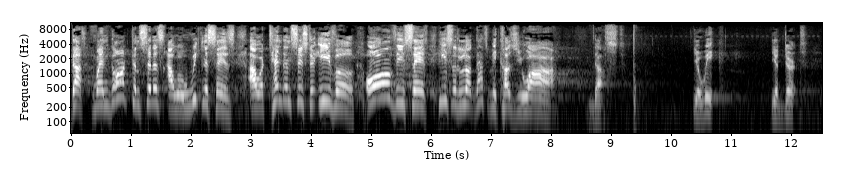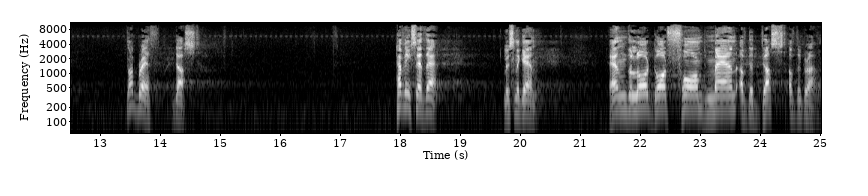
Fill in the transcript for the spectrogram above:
dust. When God considers our weaknesses, our tendencies to evil, all these things, He said, Look, that's because you are dust. You're weak. You're dirt. Not breath, dust. Having said that, listen again. And the Lord God formed man of the dust of the ground,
